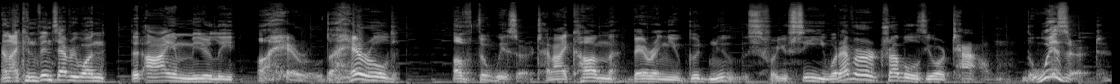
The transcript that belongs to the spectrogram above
And I convince everyone that I am merely a herald, a herald of the wizard, and I come bearing you good news, for you see, whatever troubles your town, the wizard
